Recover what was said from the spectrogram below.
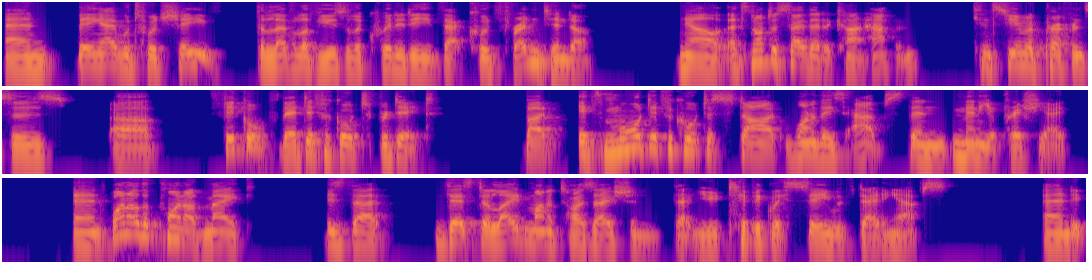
and being able to achieve the level of user liquidity that could threaten Tinder. Now, that's not to say that it can't happen. Consumer preferences are fickle. They're difficult to predict but it's more difficult to start one of these apps than many appreciate. And one other point I'd make is that there's delayed monetization that you typically see with dating apps. And it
